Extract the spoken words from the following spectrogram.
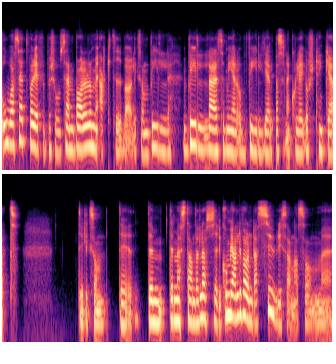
oavsett vad det är för person, sen bara de är aktiva och liksom vill, vill lära sig mer och vill hjälpa sina kollegor så tänker jag att det är liksom det, det, det mesta andra löser sig. Det kommer ju aldrig vara de där surisarna som eh,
